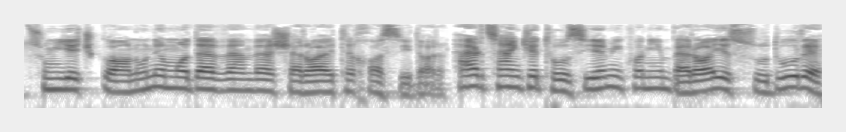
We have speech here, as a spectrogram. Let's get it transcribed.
چون یک قانون مدون و شرایط خاصی داره هرچند که توصیه می‌کنیم برای صدور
